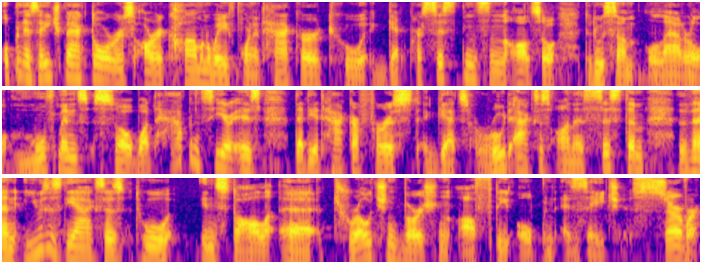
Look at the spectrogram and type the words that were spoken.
OpenSSH backdoors are a common way for an attacker to get persistence and also to do some lateral movements. So, what happens here is that the attacker first gets root access on a system, then uses the access to install a Trojan version of the OpenSSH server.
